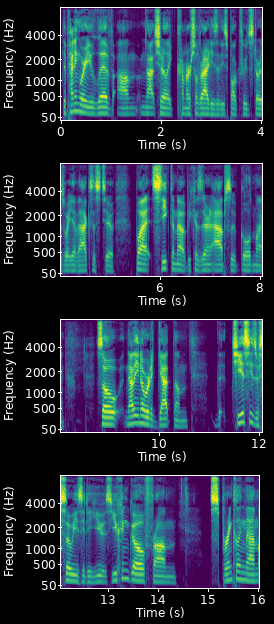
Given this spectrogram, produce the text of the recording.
depending where you live, um, I'm not sure like commercial varieties of these bulk food stores what you have access to, but seek them out because they're an absolute gold mine. So now that you know where to get them, the chia seeds are so easy to use. You can go from sprinkling them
